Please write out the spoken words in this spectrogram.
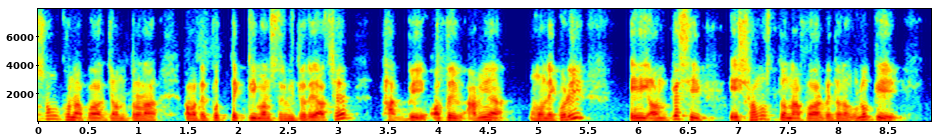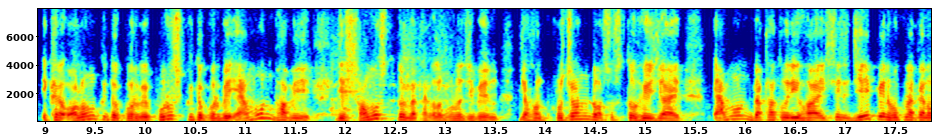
অসংখ্য না পাওয়ার যন্ত্রণা আমাদের প্রত্যেকটি মানুষের ভিতরে আছে, থাকবে। অতএব আমি মনে করি, এই অনপেসিভ এই সমস্ত না পাওয়ার বেদনাগুলোকে এখানে অলঙ্কিত করবে, পুরস্কৃত করবে এমন ভাবে যে সমস্ত ব্যথাগুলো ভুলে যাবেন। যখন প্রচণ্ড অসুস্থ হয়ে যায়, এমন ব্যথা তৈরি হয়, সে যে পেন হোক না কেন,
